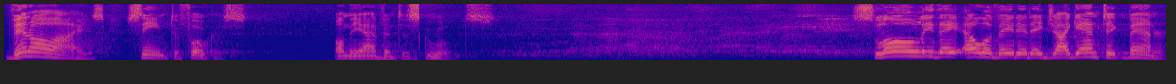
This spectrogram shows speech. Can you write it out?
Then all eyes seemed to focus on the Adventist schools. Slowly, they elevated a gigantic banner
